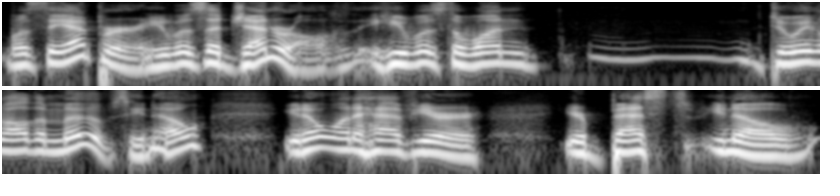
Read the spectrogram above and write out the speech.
was the emperor. He was a general. He was the one doing all the moves, you know? You don't want to have your your best, you know,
